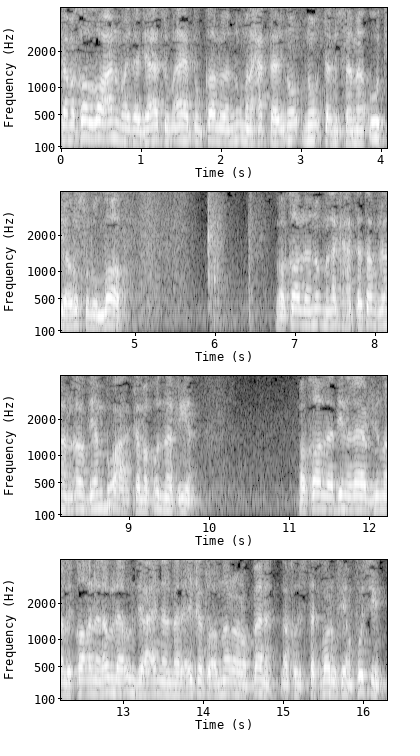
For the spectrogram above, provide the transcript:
كما قال الله عنهم وإذا جاءتهم آية قالوا لن نؤمن حتى نؤتى مثل ما أوتي رسل الله. وقال لن نؤمن لك حتى تفجر من الأرض ينبوعا كما قلنا فيها. وقال الذين لا يرجون لقاءنا لولا أنزل علينا الملائكة أم نرى ربنا لقد استكبروا في أنفسهم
